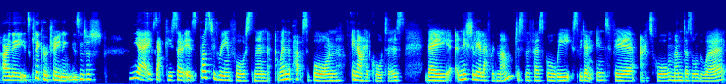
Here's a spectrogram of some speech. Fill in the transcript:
are they? It's clicker training, isn't it? Yeah, exactly. So it's positive reinforcement. When the pups are born in our headquarters, they initially are left with mum just for the first four weeks. We don't interfere at all. Mum does all the work.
